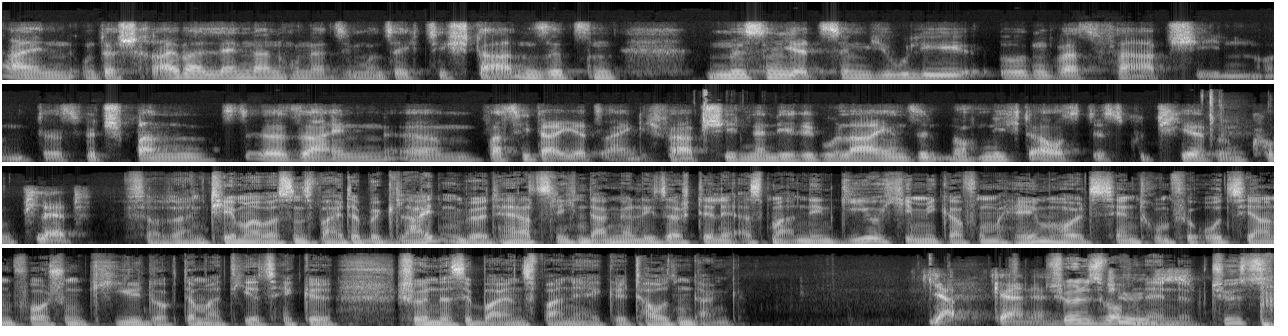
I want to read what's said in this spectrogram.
allen Unterschreiberländern, 167 Staaten sitzen, müssen jetzt im Juli irgendwas verabschieden. Und es wird spannend äh, sein, ähm, was sie da jetzt eigentlich verabschieden, denn die Regularien sind noch nicht ausdiskutiert und komplett. Das ist also ein Thema, was uns weiter begleiten wird. Herzlichen Dank an dieser Stelle erstmal an den Geochemiker vom Helmholtz Zentrum für Ozeanforschung Kiel, Dr. Matthias Heckel. Schön, dass Sie bei uns waren, Herr Heckel. Tausend Dank. Ja, gerne. Schönes Wochenende. Tschüss. Tschüss.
